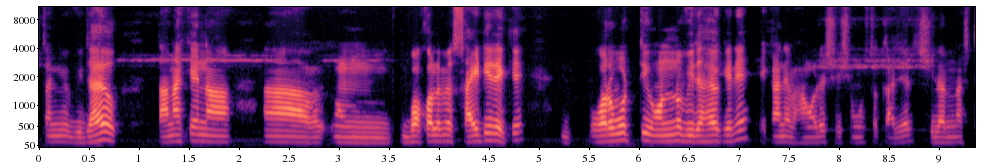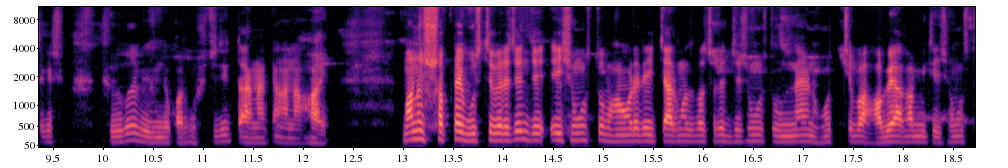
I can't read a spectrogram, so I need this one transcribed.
স্থানীয় বিধায়ক, তানাকে না বকলমের সাইটে রেখে পরবর্তী অন্য বিধায়ক এনে এখানে ভাঙড়ের সেই সমস্ত কাজের শিলান্যাস থেকে শুরু করে বিভিন্ন কর্মসূচি তানাকে আনা হয়। মানুষ সবটাই বুঝতে পেরেছেন যে এই সমস্ত ভাঙড়ের এই চার পাঁচ বছরের যে সমস্ত উন্নয়ন হচ্ছে বা হবে আগামীতে এই সমস্ত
